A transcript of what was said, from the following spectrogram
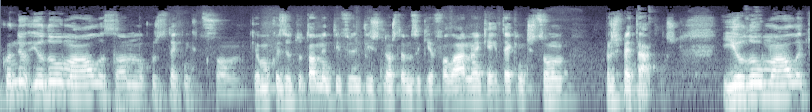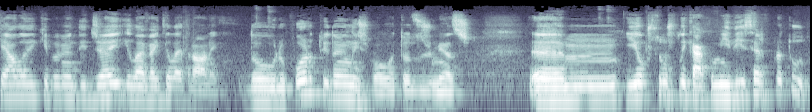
quando eu, eu, dou uma aula só no meu curso de técnico de som, que é uma coisa totalmente diferente disto que nós estamos aqui a falar, não é? Que é técnicos de som para espetáculos. E eu dou uma aula que é a aula de equipamento DJ e live act eletrónico. Dou no Porto e dou em Lisboa, todos os meses. Um, e eu costumo explicar que o MIDI serve para tudo.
